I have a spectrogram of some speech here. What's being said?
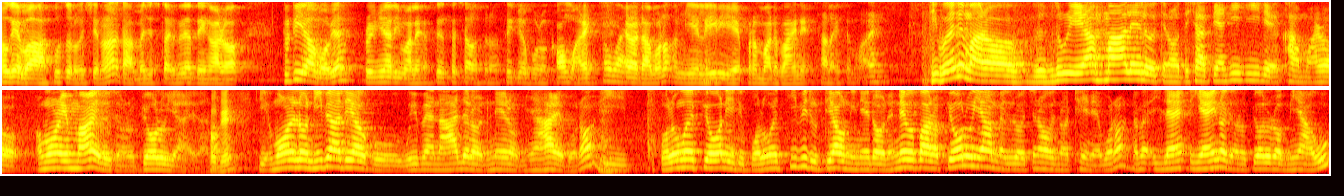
ဟုတ်ကဲ့ပါအခုဆိုလို့ရှိရင်တော့ဒါ Manchester United အသင်းကတော့ ဒုတိယပေါ့ဗျာ Premier League မှာလည်းအဆင့်16ဆိုတော့စိတ်ပြောဖို့တော့ကောင်းပါတယ် အဲ့တော့ဒါပေါ့နော်အမြင်လေးတွေရဲ့ပထမတစ်ပိုင်းနဲ့စလိုက်စင်ပါတယ်ဒီပွဲစဉ်မှာတော့ဘယ်သူတွေကမှားလဲလို့ကျွန်တော်တခြားပြန်ကြည့်ကြည့်တဲ့အခါမှာတော့အမော်ရင်မှားရလို့ကျွန်တော်တို့ပြောလို့ရတယ်ဗျာဟုတ်ကဲ့ ဒီအမော်ရင်လိုနီးပြတယောက်ကိုဝေဖန်တာကကြတော့နည်းနည်းတော့များတယ်ပေါ့နော်ဒီဘောလုံးပဲပြောနေဒီဘောလုံးပဲကြီးပြသူတယောက်အနေနဲ့တော့နည်းနည်းပါးပါတော့ပြောလို့ရမယ်လို့တော့ကျွန်တော်ကျွန်တော်ထင်တယ်ပေါ့နော်ဒါပေမဲ့အရင်အရင်တော့ကျွန်တော်ပြောလို့တော့မရဘူး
